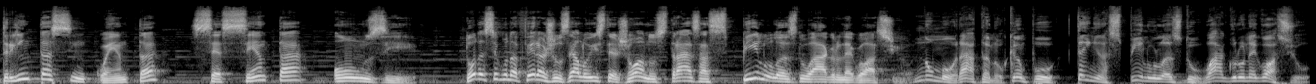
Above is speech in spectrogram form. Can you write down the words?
3050 6011. Toda segunda-feira, José Luiz Tejon nos traz as pílulas do agronegócio. No Morada no Campo, tem as pílulas do agronegócio,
